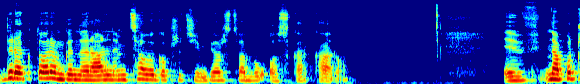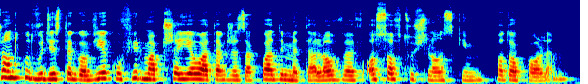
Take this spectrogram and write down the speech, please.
Dyrektorem generalnym całego przedsiębiorstwa był Oskar Karo. Na początku XX wieku firma przejęła także zakłady metalowe w Osowcu Śląskim pod Opolem.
